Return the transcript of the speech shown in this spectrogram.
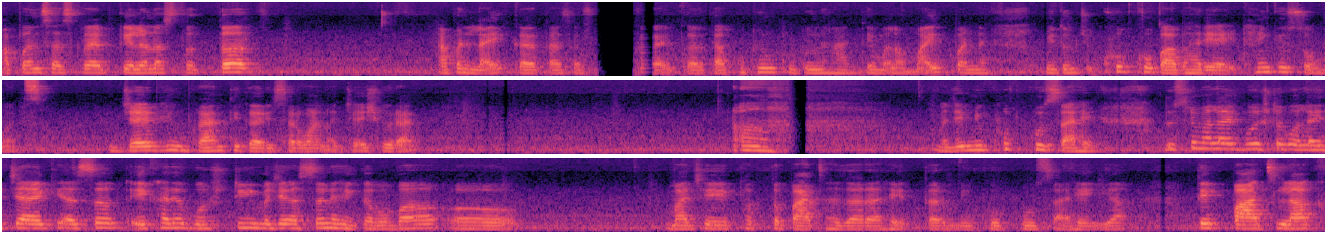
आपण सबस्क्राईब केलं नसतं तर आपण लाईक करता सबस्क्राईब करता कुठून कुठून आहात ते मला माहीत पण नाही. मी तुमची खूप खूप आभारी आहे. थँक्यू सो मच जय भीम क्रांतिकारी सर्वांना. जय शिवराय. म्हणजे मी खूप खुश आहे. दुसरी मला एक गोष्ट बोलायची आहे की असं एखाद्या गोष्टी म्हणजे असं नाही का बाबा माझे फक्त पाच हजार आहेत तर मी खूप खुश आहे. या ते पाच लाख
